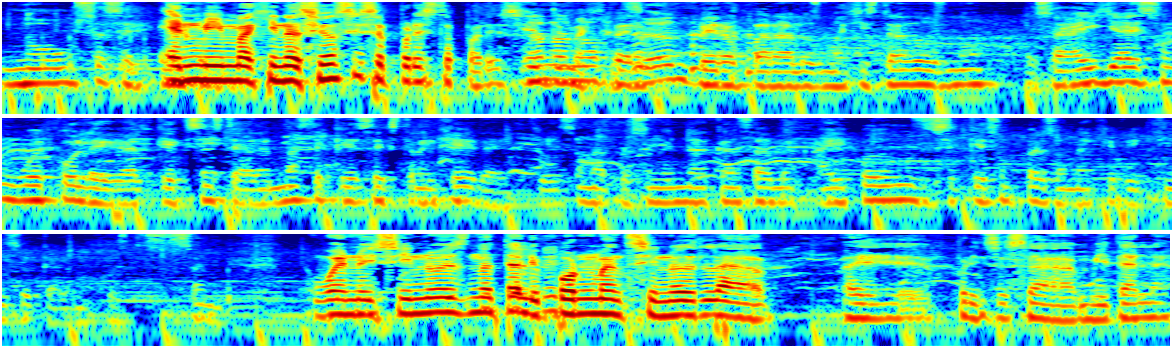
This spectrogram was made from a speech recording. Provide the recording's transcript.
no usas el... En mi imaginación sí se presta para eso. No, no, no, pero, pero para los magistrados no. O sea, ahí ya es un hueco legal que existe, además de que es extranjera y que es una persona inalcanzable. Ahí podemos decir que es un personaje ficticio que a lo mejor estás usando. Bueno, y si no es Natalie Portman, si no es la eh, princesa Midala.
